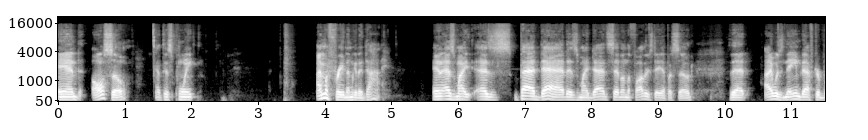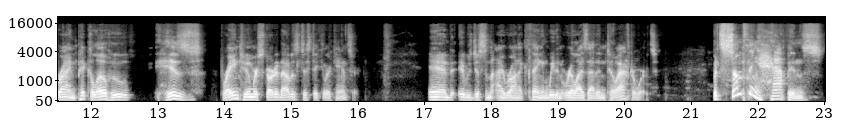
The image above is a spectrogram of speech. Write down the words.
And also, at this point, I'm afraid I'm going to die. And as my as bad dad, as my dad said on the Father's Day episode, that I was named after Brian Piccolo, who his brain tumor started out as testicular cancer. And it was just an ironic thing. And we didn't realize that until afterwards. But something happens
